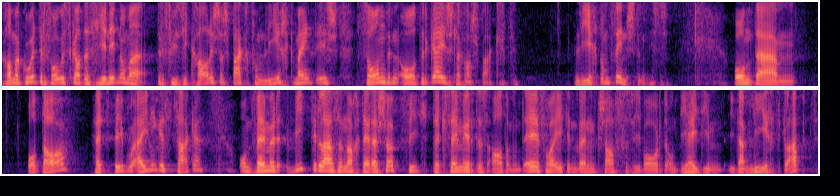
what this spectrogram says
kann man gut davon ausgehen, dass hier nicht nur der physikalische Aspekt vom Licht gemeint ist, sondern auch der geistliche Aspekt. Licht und Finsternis. Und ähm, auch da hat die Bibel einiges zu sagen. Und wenn wir weiterlesen nach dieser Schöpfung, dann sehen wir, dass Adam und Eva irgendwann geschaffen wurden und die haben in diesem Licht gelebt.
